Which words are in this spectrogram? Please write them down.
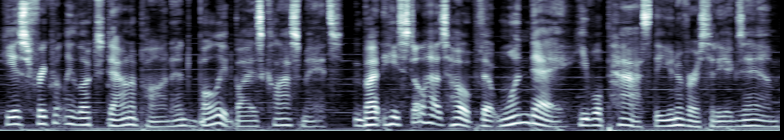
He is frequently looked down upon and bullied by his classmates, but he still has hope that one day he will pass the university exam.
